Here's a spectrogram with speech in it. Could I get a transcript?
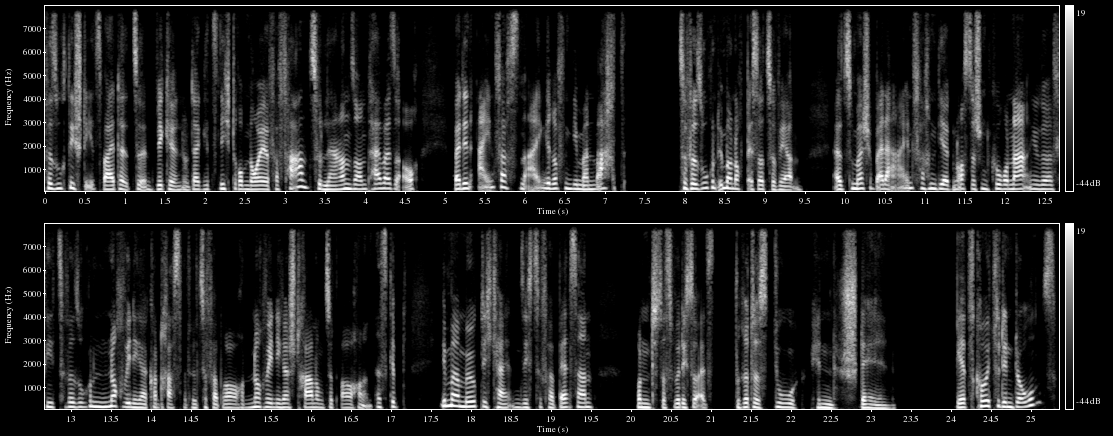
versuch dich stets weiterzuentwickeln. Und da geht es nicht darum, neue Verfahren zu lernen, sondern teilweise auch bei den einfachsten Eingriffen, die man macht, zu versuchen, immer noch besser zu werden. Also zum Beispiel bei der einfachen diagnostischen Koronarangiographie zu versuchen, noch weniger Kontrastmittel zu verbrauchen, noch weniger Strahlung zu brauchen. Es gibt immer Möglichkeiten, sich zu verbessern. Und das würde ich so als drittes Du hinstellen. Jetzt komme ich zu den Domes.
